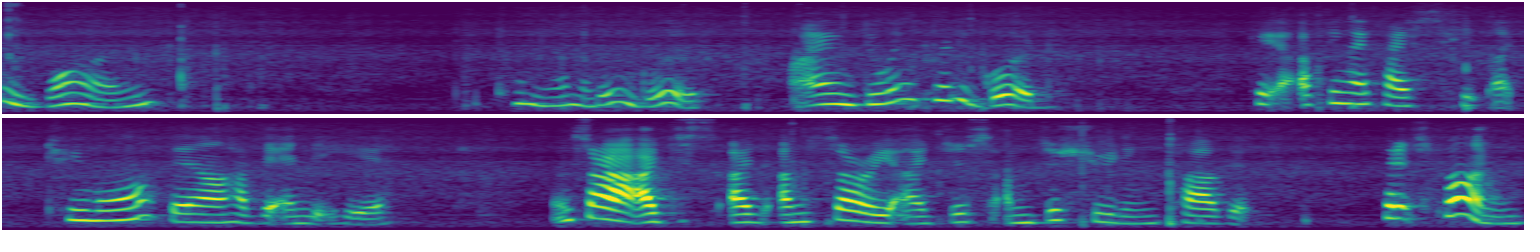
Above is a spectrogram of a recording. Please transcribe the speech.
21? 21, I'm doing good. I'm doing pretty good. Okay, I think if I hit like two more, then I'll have to end it here. I'm sorry, I just, I, I'm sorry, I just, I'm just shooting targets. But it's fun.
